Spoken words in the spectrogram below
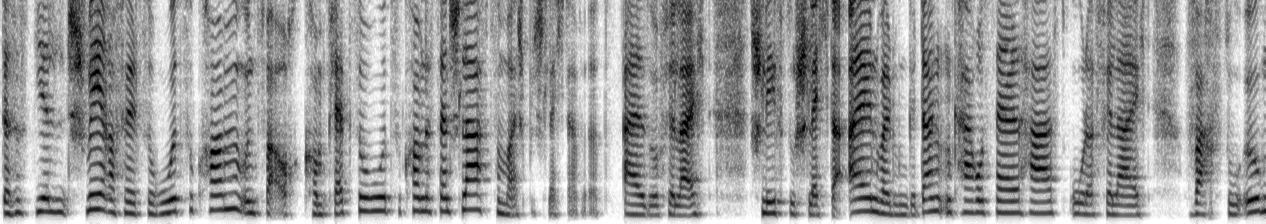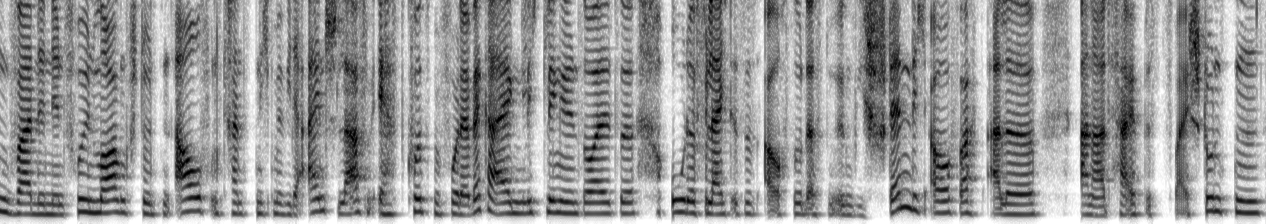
dass es dir schwerer fällt, zur Ruhe zu kommen und zwar auch komplett zur Ruhe zu kommen, dass dein Schlaf zum Beispiel schlechter wird. Also vielleicht schläfst du schlechter ein, weil du ein Gedankenkarussell hast oder vielleicht wachst du irgendwann in den frühen Morgenstunden auf und kannst nicht mehr wieder einschlafen, erst kurz bevor der Wecker eigentlich klingeln sollte. Oder vielleicht ist es auch so, dass du irgendwie ständig aufwachst, alle anderthalb bis zwei Stunden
